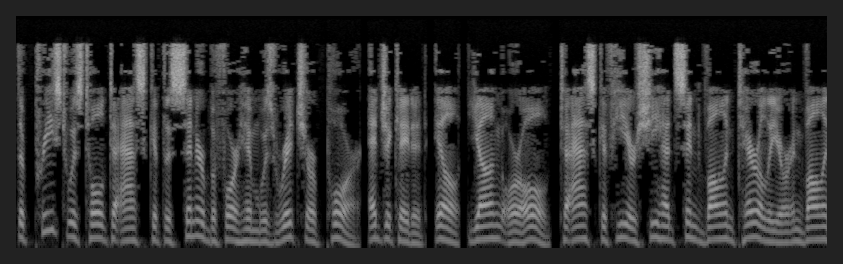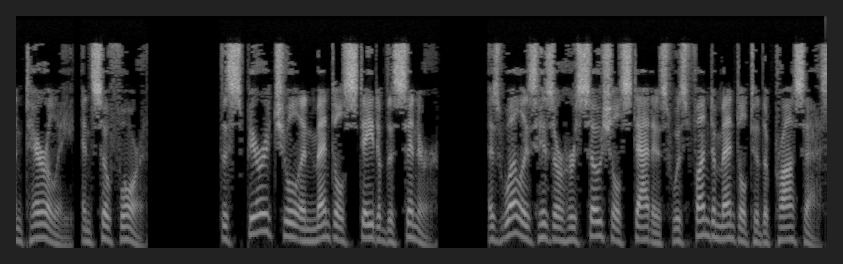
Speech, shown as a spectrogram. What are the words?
The priest was told to ask if the sinner before him was rich or poor, educated, ill, young or old, to ask if he or she had sinned voluntarily or involuntarily, and so forth. The spiritual and mental state of the sinner, as well as his or her social status was fundamental to the process.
